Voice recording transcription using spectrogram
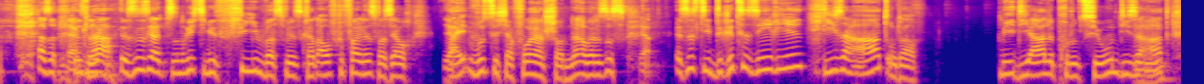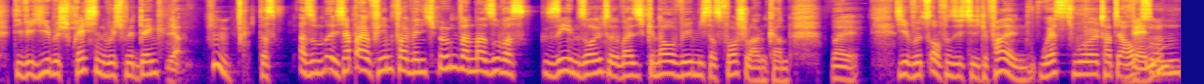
also, ja, klar. es ist halt so ein richtiges Theme, was mir jetzt gerade aufgefallen ist, was ja auch, ja. wusste ich ja vorher schon, ne? aber das ist, ja. es ist die dritte Serie dieser Art oder mediale Produktion dieser mhm. Art, die wir hier besprechen, wo ich mir denke, ja. hm, das, also ich habe auf jeden Fall, wenn ich irgendwann mal sowas sehen sollte, weiß ich genau, wem ich das vorschlagen kann, weil dir wird's offensichtlich gefallen. Westworld hat ja auch wenn, so ein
